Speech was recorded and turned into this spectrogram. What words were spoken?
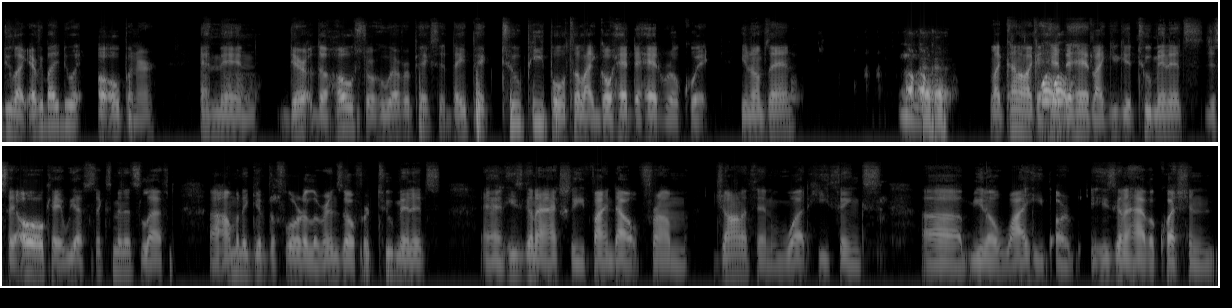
do like everybody do it a opener, and then there the host or whoever picks it, they pick two people to like go head to head real quick. You know what I'm saying? Okay. Like kind of like a head to head. Like you get two minutes. Just say, oh, okay, we have six minutes left. Uh, I'm gonna give the floor to Lorenzo for two minutes, and he's gonna actually find out from Jonathan what he thinks. Uh, you know why he or he's gonna have a question.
